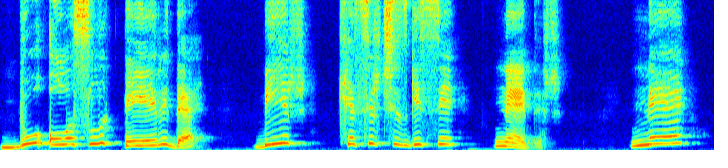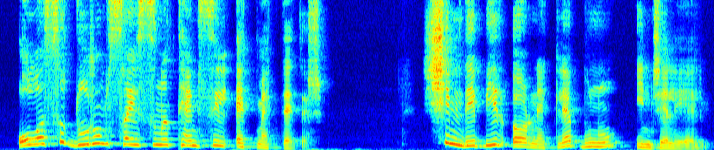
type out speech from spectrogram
Bu olasılık değeri de bir kesir çizgisi n'dir. N olası durum sayısını temsil etmektedir. Şimdi bir örnekle bunu inceleyelim.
